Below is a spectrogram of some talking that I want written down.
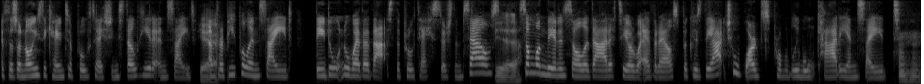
If there's a noisy counter protest, you can still hear it inside. Yeah. And for people inside, they don't know whether that's the protesters themselves, yeah. someone there in solidarity or whatever else, because the actual words probably won't carry inside. Mm-hmm.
